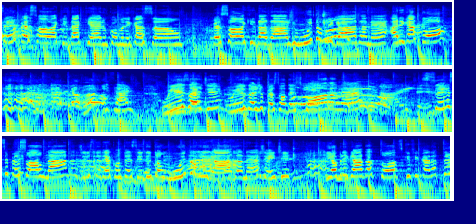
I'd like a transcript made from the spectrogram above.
Sem o pessoal aqui da Quero Comunicação. Pessoal aqui da Dajo, muito obrigada, né? Arigatô! Wizard, Wizard, o pessoal da escola, né? Sem esse pessoal, nada disso teria acontecido. Então, muito obrigada, né, gente? E obrigada a todos que ficaram até o.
